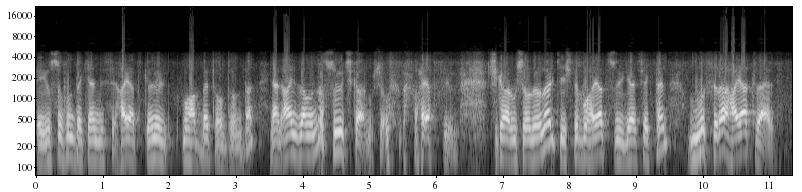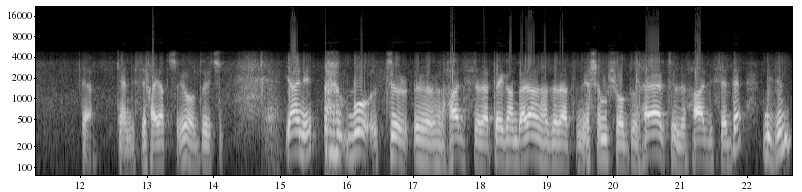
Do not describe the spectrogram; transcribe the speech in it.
E, Yusuf'un da kendisi hayat, gönül, muhabbet olduğundan yani aynı zamanda suyu çıkarmış oluyor. hayat suyu çıkarmış oluyorlar ki işte bu hayat suyu gerçekten Mısır'a hayat verdi. Ya kendisi hayat suyu olduğu için. Yani bu tür e, hadiseler Peygamber'in Hazretleri'nin yaşamış olduğu her türlü hadisede bizim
